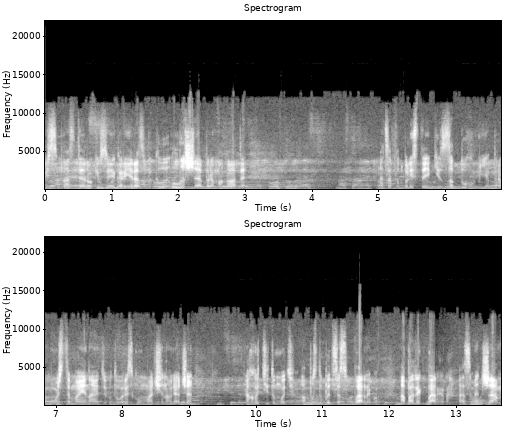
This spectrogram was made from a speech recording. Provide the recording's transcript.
18 років своєї кар'єри звикли лише перемагати. А це футболісти, які за духом є переможцями, і навіть у товариському матчі навряд чи хотітимуть поступитися супернику. А Патрік Бергер з м'ячем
